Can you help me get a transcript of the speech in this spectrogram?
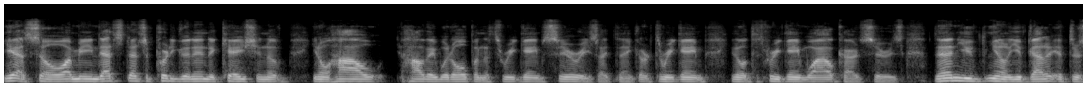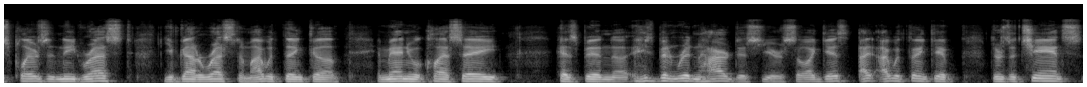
Yeah, so I mean that's that's a pretty good indication of you know how how they would open a three game series, I think, or three game you know the three game wild card series. Then you you know you've got to if there's players that need rest, you've got to rest them. I would think uh, Emmanuel Clase has been uh, he's been ridden hard this year, so I guess I, I would think if there's a chance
